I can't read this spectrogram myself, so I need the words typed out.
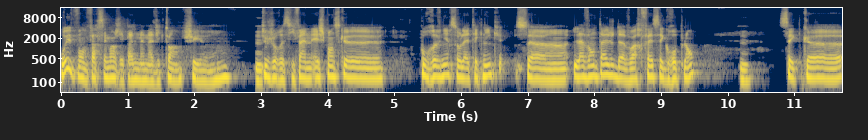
Oui, bon, forcément, j'ai pas le même avis que toi. hein. Je suis euh, Mm. toujours aussi fan. Et je pense que pour revenir sur la technique, ça- l'avantage d'avoir fait ces gros plans, Mm. C'est que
